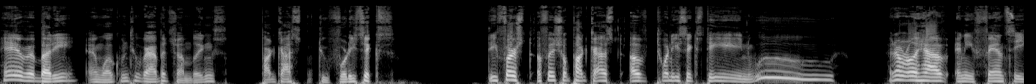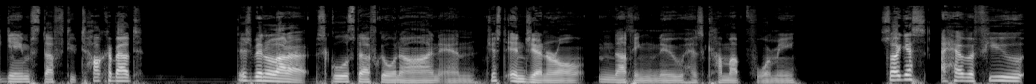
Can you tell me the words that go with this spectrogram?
Hey, everybody, and welcome to Rabbit Ramblings, podcast 246. The first official podcast of 2016. Woo! I don't really have any fancy game stuff to talk about. There's been a lot of school stuff going on, and just in general, nothing new has come up for me. So I guess I have a few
